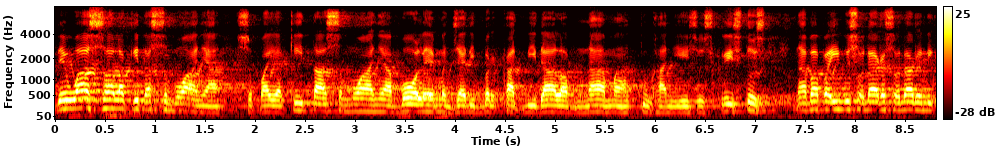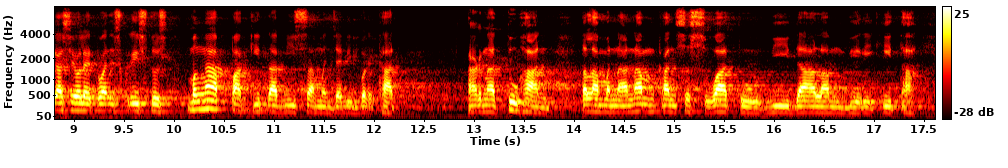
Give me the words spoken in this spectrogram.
Dewasalah kita semuanya supaya kita semuanya boleh menjadi berkat di dalam nama Tuhan Yesus Kristus. Nah, Bapak Ibu Saudara-saudara yang dikasih oleh Tuhan Yesus Kristus, mengapa kita bisa menjadi berkat? Karena Tuhan telah menanamkan sesuatu di dalam diri kita.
